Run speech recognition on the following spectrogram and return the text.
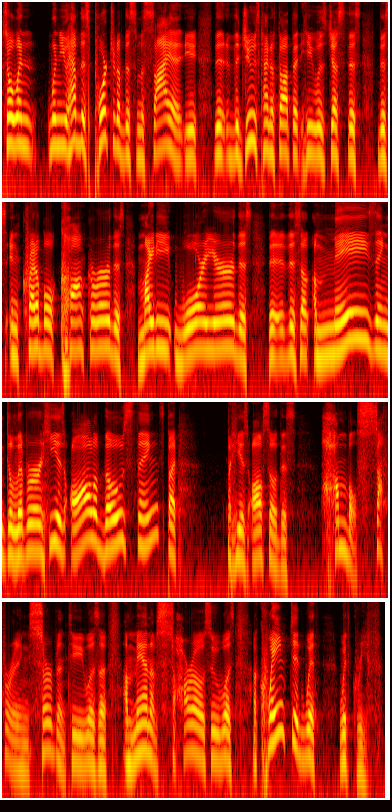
So when when you have this portrait of this Messiah, you, the the Jews kind of thought that he was just this this incredible conqueror, this mighty warrior, this this uh, amazing deliverer. And he is all of those things, but but he is also this humble, suffering servant. He was a, a man of sorrows who was acquainted with, with grief.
